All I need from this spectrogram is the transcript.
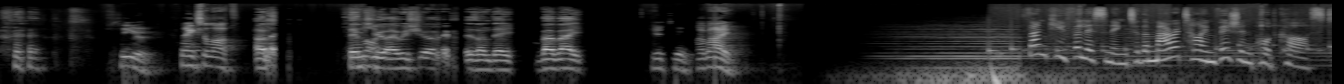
see you. Thanks a lot. Thank you. I wish you a pleasant day. Bye bye. You too. Bye bye. Thank you for listening to the Maritime Vision podcast.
